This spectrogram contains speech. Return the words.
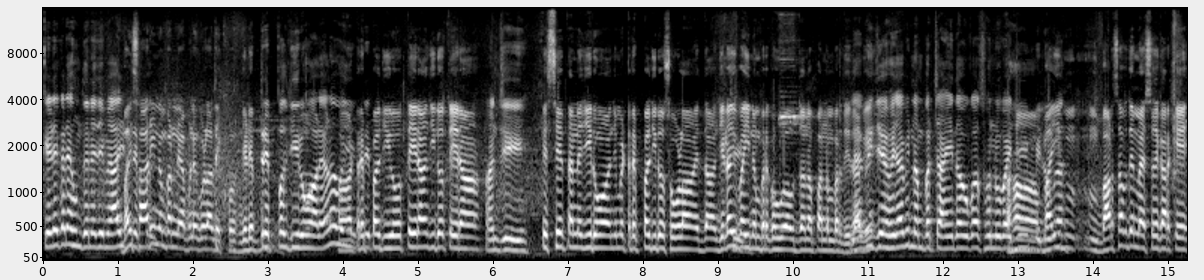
ਕਿਹੜੇ ਕਿਹੜੇ ਹੁੰਦੇ ਨੇ ਜਿਵੇਂ ਆਹ ਬਾਈ ਸਾਰੇ ਨੰਬਰ ਨੇ ਆਪਣੇ ਕੋਲ ਆ ਦੇਖੋ ਜਿਹੜੇ ਟ੍ਰਿਪਲ ਜ਼ੀਰੋ ਵਾਲੇ ਆ ਨਾ ਬਾਈ ਹਾਂ 000 13013 ਹਾਂਜੀ। ਤਿੰਨ ਜ਼ੀਰੋ ਆ ਜਿਵੇਂ 00016 ਇਦਾਂ ਜਿਹੜਾ ਵੀ ਬਾਈ ਨੰਬਰ ਕਹੂਗਾ ਉਦਾਂ ਦਾ ਆਪਾਂ ਨੰਬਰ ਦੇ ਲੈ ਦਾਂਗੇ। ਵੀ ਜਿਹੋ ਜਿਹਾ ਵੀ ਨੰਬਰ ਚਾਹੀਦਾ ਹੋਊਗਾ ਤੁਹਾਨੂੰ ਬਾਈ ਜੀ ਮਿਲੂਗਾ। ਬਾਈ WhatsApp ਦੇ ਮੈਸੇਜ ਕਰਕੇ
